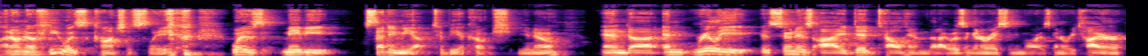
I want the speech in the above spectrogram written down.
I don't know if he was consciously was maybe setting me up to be a coach. You know, and uh, and really, as soon as I did tell him that I wasn't going to race anymore, I was going to retire.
